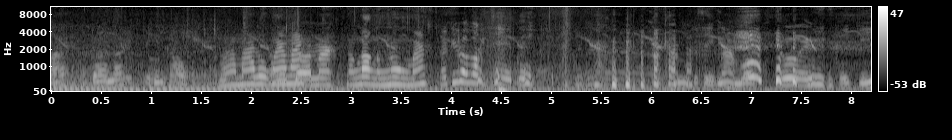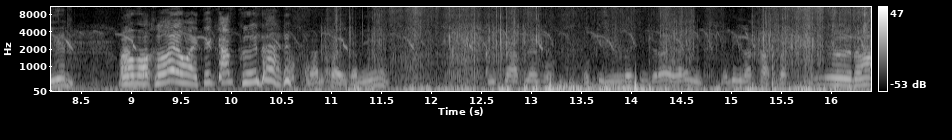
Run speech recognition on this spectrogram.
มาจอนนะกินข้าวมามาลูกมามาจอนมาน้องๆนุ่งๆมาเราคิดว่าบักเฉดเลยทำเกษตรน้ำบ่เลยเคยกินเราบอกเคยเอาไว้ติดกลับคืนได้ร้านไข่กันนี้สิกลับเลยบ่เรากิ เออเนาะ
